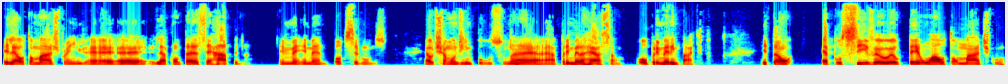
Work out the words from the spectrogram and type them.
Ele é automático, é, é, é, ele acontece, é rápido, em, em poucos segundos. É o que chamam de impulso, né? É a primeira reação ou o primeiro impacto. Então, é possível eu ter um automático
